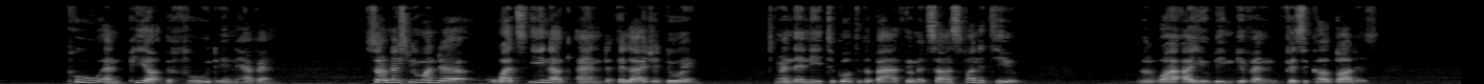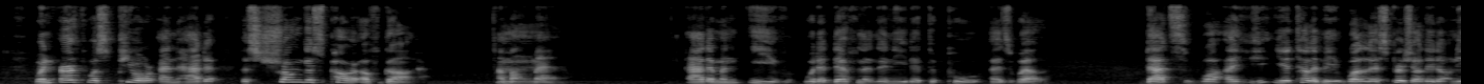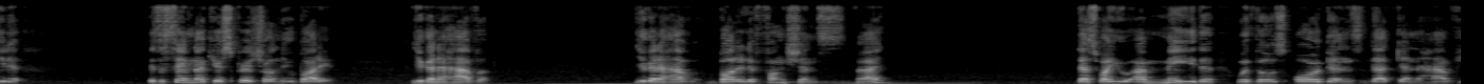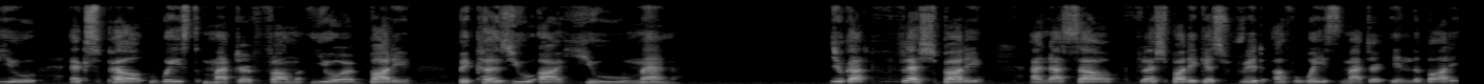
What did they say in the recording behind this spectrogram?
poo and pee out the food in heaven? So it makes me wonder what's Enoch and Elijah doing when they need to go to the bathroom. It sounds funny to you. But why are you being given physical bodies? When earth was pure and had the strongest power of God among men, Adam and Eve would have definitely needed to poo as well. That's what I, you're telling me, well, they're spiritual, they don't need it. It's the same like your spiritual new body. You're gonna have you're gonna have bodily functions, right? That's why you are made with those organs that can have you expel waste matter from your body because you are human. You got flesh body, and that's how flesh body gets rid of waste matter in the body.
